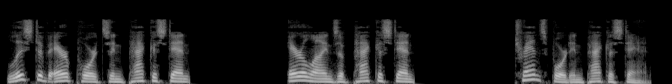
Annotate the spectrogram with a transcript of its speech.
List of airports in Pakistan Airlines of Pakistan Transport in Pakistan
